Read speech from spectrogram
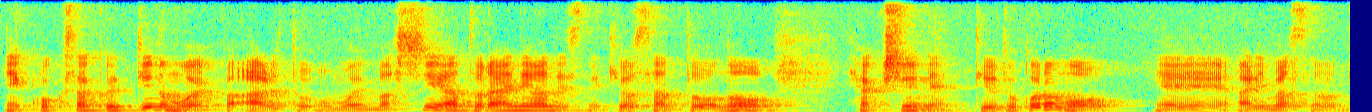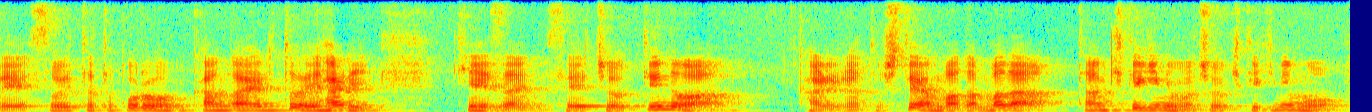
国策っていうのもやっぱあると思いますしあと来年はですね共産党の100周年っていうところも、えー、ありますのでそういったところを考えるとやはり経済の成長っていうのは彼らとしてはまだまだ短期的にも長期的にも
